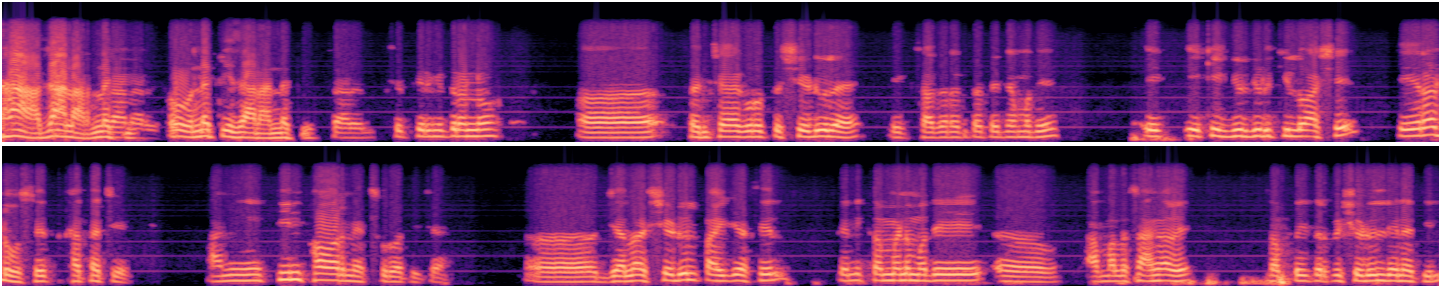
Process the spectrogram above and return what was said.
हा जाणार नक्की. जाणार हो नक्की जाणार नक्की. चालेल. शेतकरी मित्रांनो अं, संचय अग्रोचं शेड्यूल आहे. एक साधारणतः त्याच्यामध्ये एक एक एक दीड दीड किलो असे तेरा डोस आहेत खताचे आणि तीन फवारण्या आहेत सुरुवातीच्या. अं, ज्याला शेड्यूल पाहिजे असेल त्यांनी कमेंटमध्ये आम्हाला सांगावे. कंपनीतर्फे शेड्यूल देण्यात येईल.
